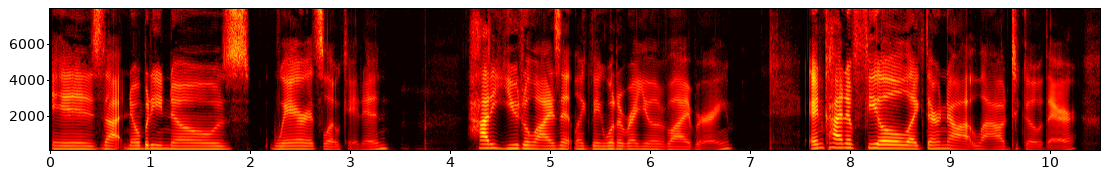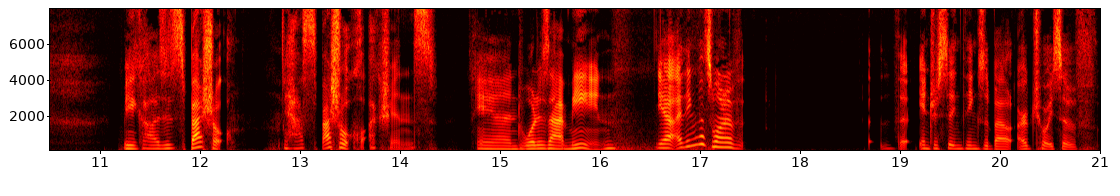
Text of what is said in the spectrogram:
is that nobody knows where it's located, mm-hmm. how to utilize it like they would a regular library, and kind of feel like they're not allowed to go there because it's special. It has special collections. And what does that mean? Yeah, I think that's one of the interesting things about our choice of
